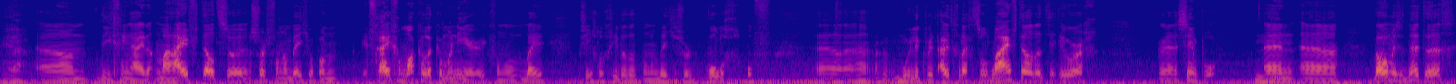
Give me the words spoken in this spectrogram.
Ja. Ehm, die ging hij dan, maar hij vertelt zo een soort van een beetje op een vrij gemakkelijke manier. Ik vond dat bij psychologie dat het dan een beetje een soort wollig of eh, moeilijk werd uitgelegd soms. Maar hij vertelde het heel erg eh, simpel. Mhm. En waarom is het nuttig?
